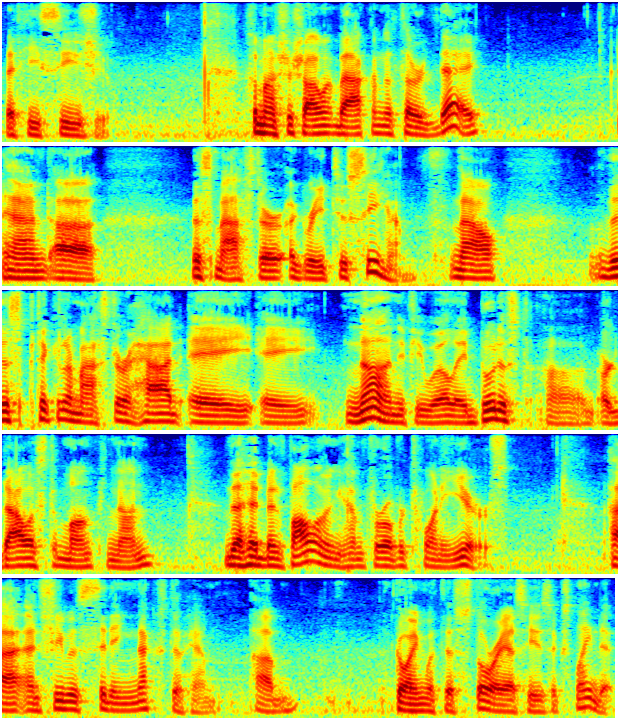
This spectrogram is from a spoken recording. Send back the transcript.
that he sees you. So Master Sha went back on the third day and uh, this master agreed to see him. Now, this particular master had a, a nun, if you will, a Buddhist uh, or Taoist monk nun that had been following him for over 20 years. Uh, and she was sitting next to him, um, going with this story as he's explained it.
